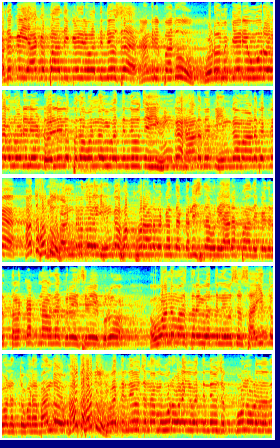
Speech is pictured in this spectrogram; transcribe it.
ಅದಕ್ಕೆ ಯಾಕಪ್ಪ ಅಂತ ಕೇಳಿದ್ರೆ ಇವತ್ತಿನ ದಿವಸ? ಹಂಗ್ರಿಪ್ಪ ಅದು? ಗುಡುಮಿಕೇರಿ ಊರೊಳಗೆ ನೋಡಿಲಿ ಡೊಳ್ಳಿನ ಪದವನ್ನ ಇವತ್ತಿನ ದಿವಸ ಹಿಂಗ ಹಾಡಬೇಕು ಹಿಂಗ ಮಾಡಬೇಕ? ಹೌದು ಹೌದು. ಕಂಡ್ರದೊಳಗೆ ಬಂಡ್ರದೊಳಗೆ ಹಿಂಗ ಹೊಕ್ಕ ಹೋರಾಡ್ಬೇಕಂತ ಕಲಿಸಿದವರು ಯಾರಪ್ಪ ಅಂತ ಕೇಳಿದ್ರೆ ತಳಕಟ್ನಾಳದ ಗುರು ಶ್ರೀ ಗುರು ಅವ್ವನ ಮಾಸ್ತರ್ ಇವತ್ತಿನ ದಿವಸ ಸಾಹಿತ್ಯವನ್ನು ತಗೊಂಡ ಬಂದು ಹೌದು ಹೌದು. ಇವತ್ತಿನ ದಿವಸ ನಮ್ಮ ಊರೊಳಗೆ ಇವತ್ತಿನ ದಿವಸ ಕೂನ್ ಉಳಿದದ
